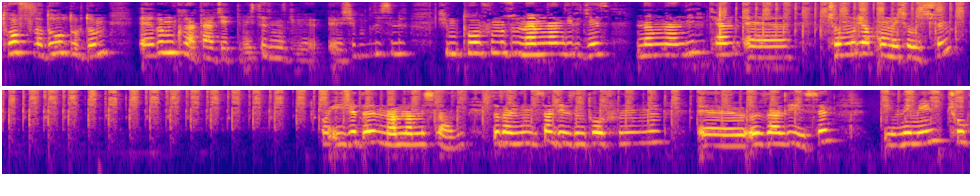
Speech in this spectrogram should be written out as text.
torfla doldurdum. E, ben bu kadar tercih ettim. İstediğiniz gibi e, şey yapabilirsiniz. Şimdi torfumuzu nemlendireceğiz. Nemlendirirken e, çamur yapmamaya çalışın. O iyice de nemlenmesi lazım. Zaten Hindistan cevizinin torfunun e, özelliği ise e, nemin çok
